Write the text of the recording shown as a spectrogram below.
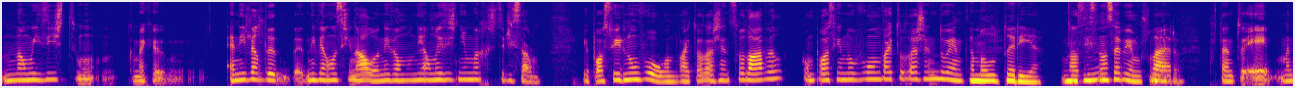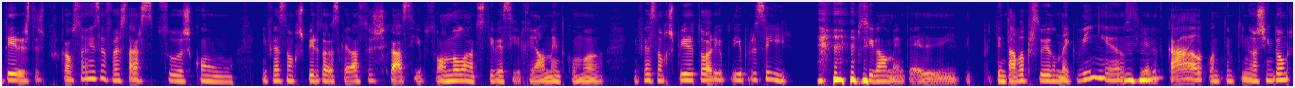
Não existe, como é que a nível, de, a nível nacional ou a nível mundial não existe nenhuma restrição. Eu posso ir num voo onde vai toda a gente saudável, como posso ir num voo onde vai toda a gente doente. É uma lotaria. Nós isso não sabemos, não é? Claro. Portanto, é manter estas precauções, afastar-se de pessoas com infecção respiratória. Se calhar, se eu chegasse e a pessoa ao meu lado estivesse realmente com uma infecção respiratória, eu pedia para sair. Possivelmente. Era, e tipo, tentava perceber de onde é que vinha, se Uhum. era de cá, ou quanto tempo tinha os sintomas.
